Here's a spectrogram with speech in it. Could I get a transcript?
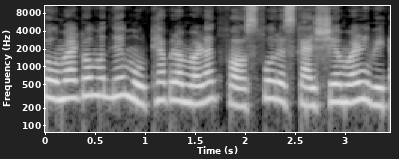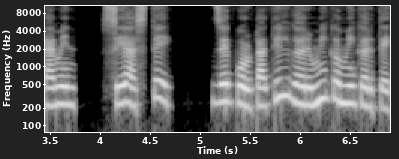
टोमॅटोमध्ये मोठ्या प्रमाणात फॉस्फोरस कॅल्शियम आणि व्हिटॅमिन सी असते जे पोटातील गरमी कमी करते.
